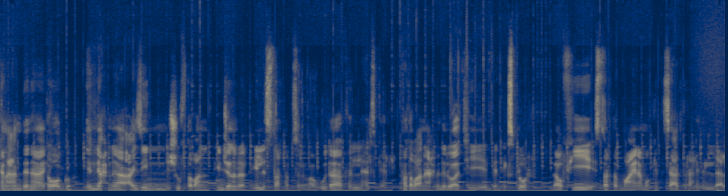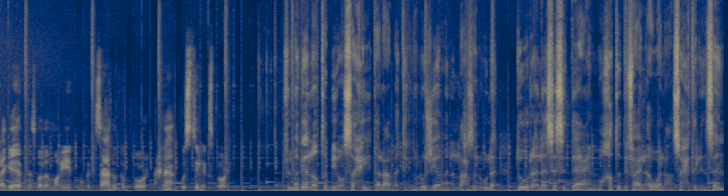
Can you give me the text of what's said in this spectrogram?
كان عندنا توجه إن إحنا عايزين نشوف طبعا in general إيه ال startups اللي موجودة في ال healthcare فطبعا إحنا دلوقتي بن explore لو في startup معينة ممكن تساعد في رحلة العلاجيه بالنسبة للمريض ممكن تساعد الدكتور. إحنا we're still exploring في المجال الطبي والصحي تلعب التكنولوجيا من اللحظة الأولى دور الأساس الداعم وخط الدفاع الأول عن صحة الإنسان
